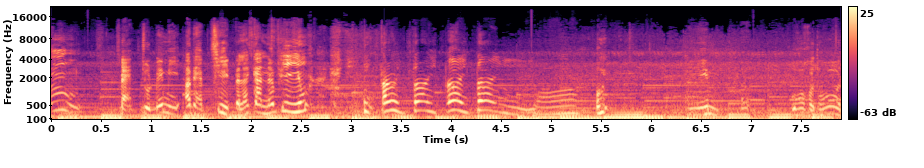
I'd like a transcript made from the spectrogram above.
อืมแบบจุดไม่มี เอาแบบฉีดไปแล้วกันนะพิมพ์ได้ได้ได้ได้ พิมพ์เอ่อโอ้ขอโทษ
